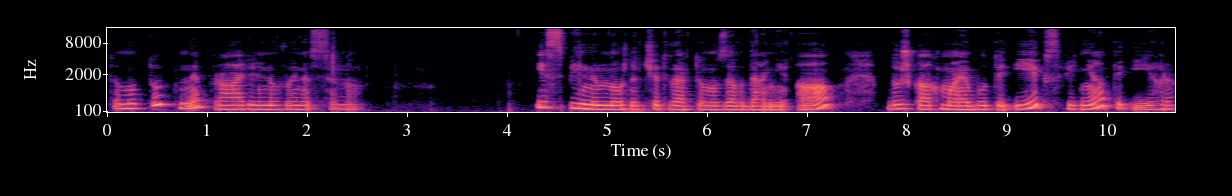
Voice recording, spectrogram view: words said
Тому тут неправильно винесено. І спільний множник в четвертому завданні А. В дужках має бути х відняти y.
